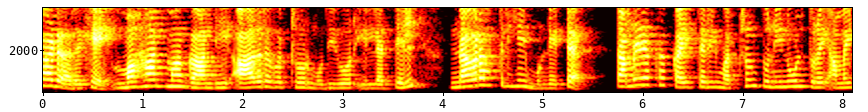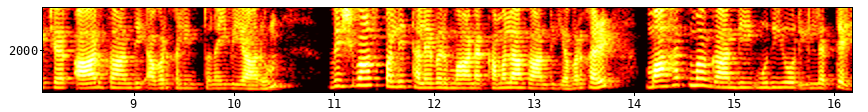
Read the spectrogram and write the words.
ஆற்காடு அருகே மகாத்மா காந்தி ஆதரவற்றோர் முதியோர் இல்லத்தில் நவராத்திரியை முன்னிட்டு தமிழக கைத்தறி மற்றும் துணிநூல் துறை அமைச்சர் ஆர் காந்தி அவர்களின் துணைவியாரும் விஸ்வாஸ் பள்ளி தலைவருமான கமலா காந்தி அவர்கள் மகாத்மா காந்தி முதியோர் இல்லத்தில்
